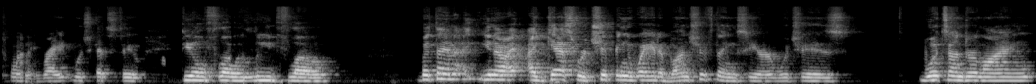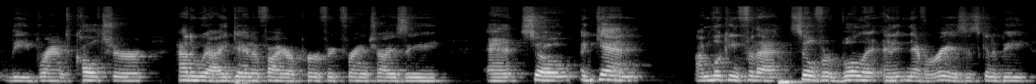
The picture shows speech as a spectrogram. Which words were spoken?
20, right? Which gets to deal flow, lead flow. But then, you know, I, I guess we're chipping away at a bunch of things here, which is what's underlying the brand culture how do we identify our perfect franchisee and so again i'm looking for that silver bullet and it never is it's going to be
